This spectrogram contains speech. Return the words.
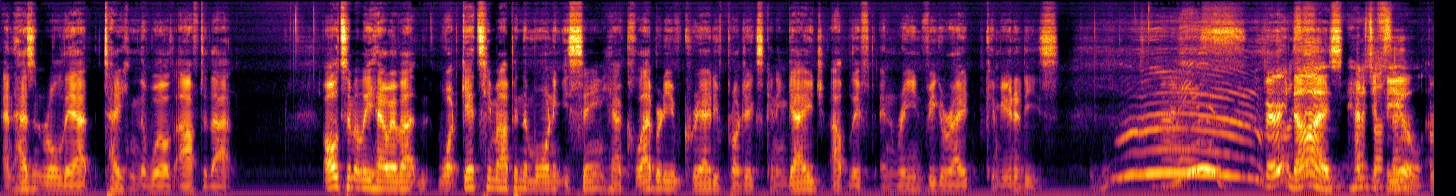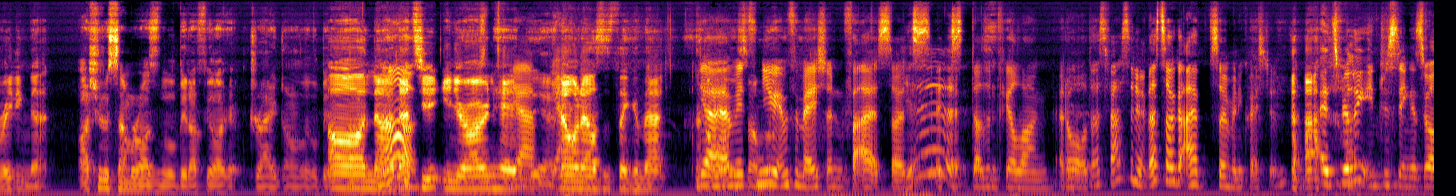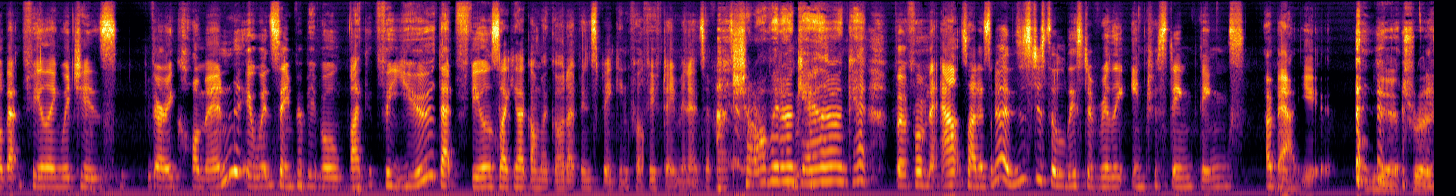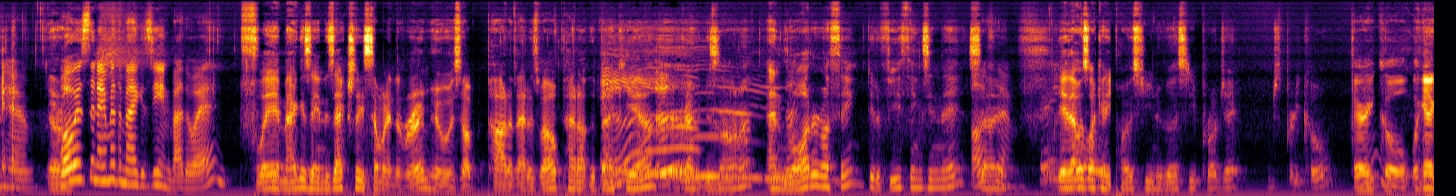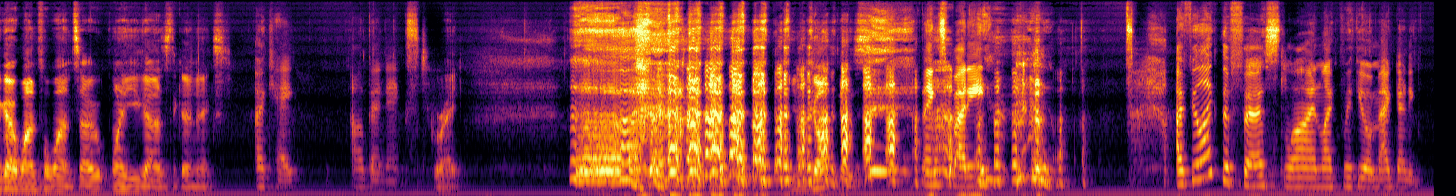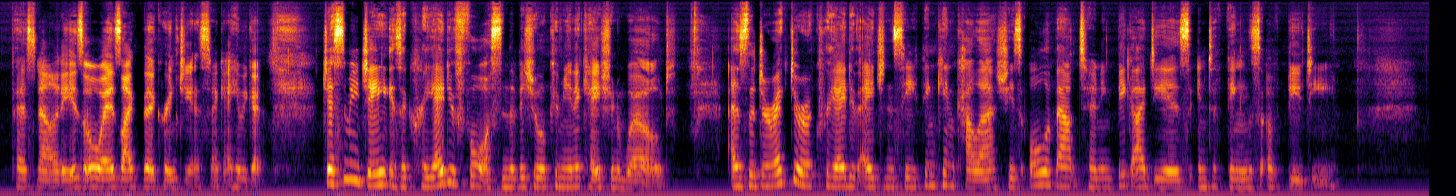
and hasn't ruled out taking the world after that. Ultimately, however, what gets him up in the morning is seeing how collaborative creative projects can engage, uplift, and reinvigorate communities. Ooh, very awesome. nice. How that's did you awesome. feel reading that? I should have summarized a little bit. I feel like it dragged on a little bit. Oh no, no. that's you in your own head. Yeah. Yeah. No one else is thinking that. Yeah, I mean, it's new information for us, so it's, yeah. it doesn't feel long at all. That's fascinating. That's so good. I have so many questions. it's really interesting as well, that feeling, which is very common, it would seem for people. Like for you, that feels like you're like, oh my God, I've been speaking for 15 minutes. Everyone's, shut up, we don't care, we don't care. But from the outside, it's no, this is just a list of really interesting things about you yeah, true. Yeah. Right. What was the name of the magazine, by the way? Flair Magazine. There's actually someone in the room who was a part of that as well. Pat up the back here, graphic designer and writer, I think. Did a few things in there. Awesome. So, Very yeah, that was like a post university project, which is pretty cool. Very cool. We're going to go one for one. So, one of you guys to go next. Okay, I'll go next. Great. You've got this. Thanks, buddy. I feel like the first line, like with your magnetic personality is always like the cringiest. Okay, here we go. Jessamy Gee is a creative force in the visual communication world. As the director of creative agency Think in Colour, she's all about turning big ideas into things of beauty.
